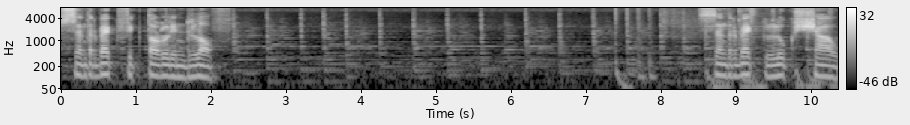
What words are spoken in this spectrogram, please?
Center back Victor Lindelof. Center back Luke Shaw.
